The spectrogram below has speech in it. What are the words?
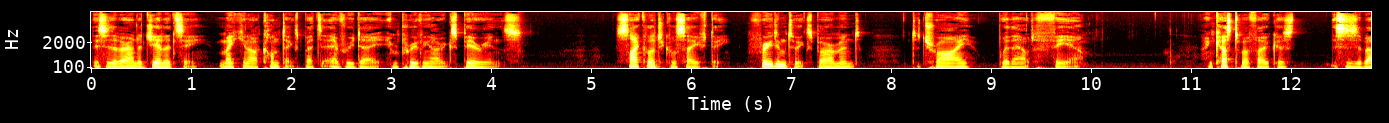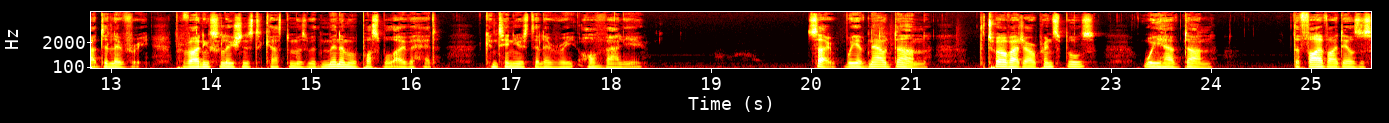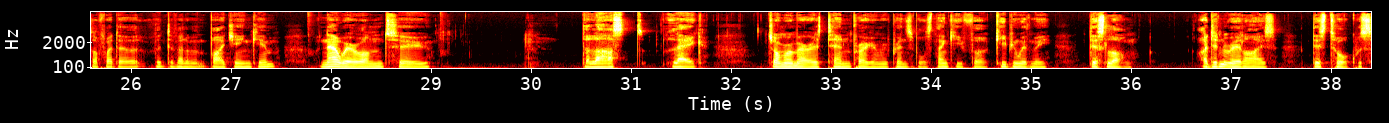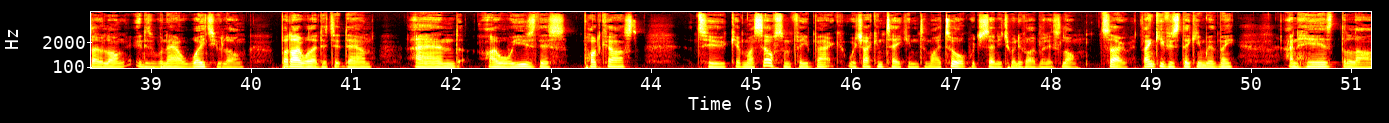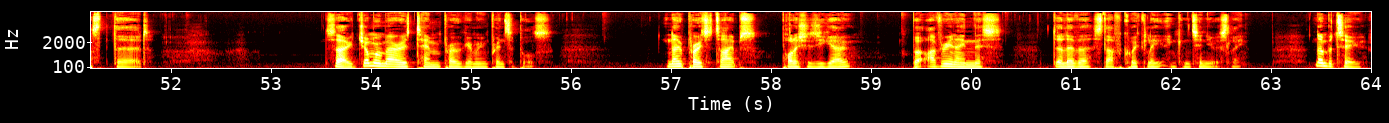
This is around agility, making our context better every day, improving our experience. Psychological safety, freedom to experiment, to try without fear. And customer focused, this is about delivery, providing solutions to customers with minimal possible overhead, continuous delivery of value. So, we have now done the 12 Agile principles, we have done the five ideals of software de- development by Gene Kim. Now we're on to the last leg, John Romero's 10 programming principles. Thank you for keeping with me this long. I didn't realize this talk was so long. It is now way too long, but I will edit it down and I will use this podcast to give myself some feedback, which I can take into my talk, which is only 25 minutes long. So, thank you for sticking with me. And here's the last third. So, John Romero's 10 programming principles. No prototypes, polish as you go, but I've renamed this Deliver stuff quickly and continuously. Number two,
